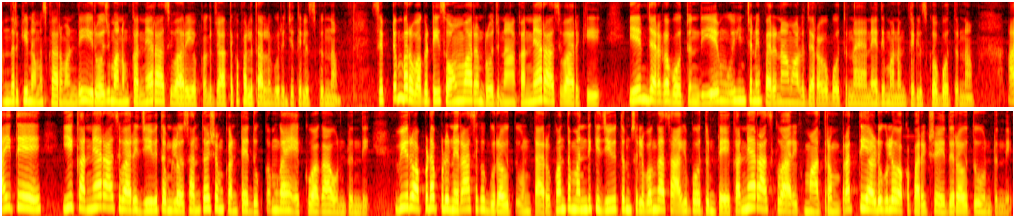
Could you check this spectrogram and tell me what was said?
అందరికీ నమస్కారం అండి. ఈరోజు మనం కన్యారాశి వారి యొక్క జాతక ఫలితాల గురించి తెలుసుకుందాం. సెప్టెంబర్ ఒకటి సోమవారం రోజున కన్యారాశి వారికి ఏం జరగబోతుంది ఏం ఊహించని పరిణామాలు జరగబోతున్నాయి అనేది మనం తెలుసుకోబోతున్నాం. అయితే ఈ కన్యారాశి వారి జీవితంలో సంతోషం కంటే దుఃఖంగా ఎక్కువగా ఉంటుంది. వీరు అప్పుడప్పుడు నిరాశకు గురవుతూ ఉంటారు. కొంతమందికి జీవితం సులభంగా సాగిపోతుంటే కన్యారాశికి వారికి మాత్రం ప్రతి అడుగులో ఒక పరీక్ష ఎదురవుతూ ఉంటుంది.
